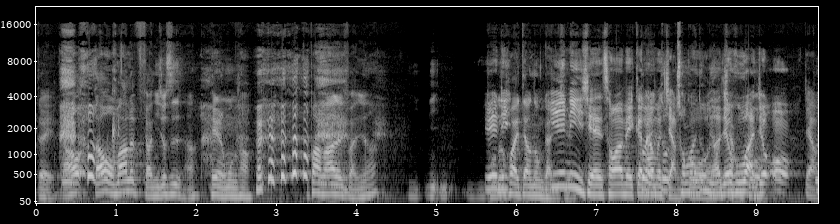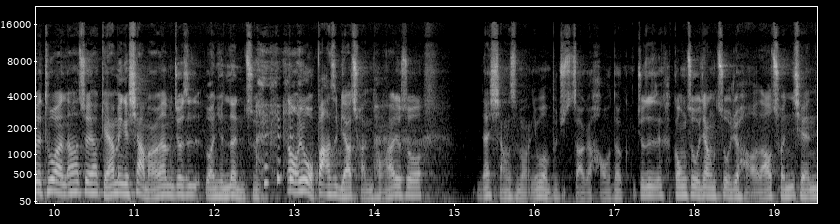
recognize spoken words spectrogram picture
对，然后然后我妈的表情就是啊，黑人问号。我爸妈的反应啊，你你头都坏掉那种感觉，因为你以前从来没跟他们讲过，然后就忽然就哦这样，对，突然然后所以要给他们一个下马，威他们就是完全愣住。那我因为我爸是比较传统，他就说你在想什么？你为什么不去找个好的，就是工作这样做就好了，然后存钱，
